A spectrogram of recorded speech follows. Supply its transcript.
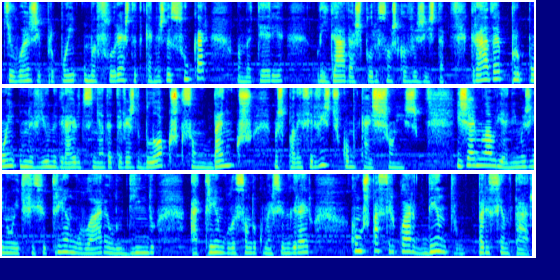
Quiluangi propõe uma floresta de canas-de-açúcar, uma matéria ligada à exploração esclavagista. Grada propõe um navio negreiro desenhado através de blocos que são bancos, mas podem ser vistos como caixões. E Jaime Laureano imagina um edifício triangular aludindo à triangulação do comércio negreiro, com um espaço circular dentro para sentar,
